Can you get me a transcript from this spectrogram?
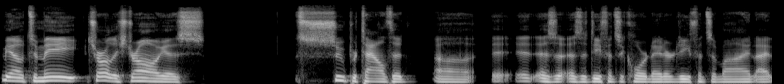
you know, to me, Charlie Strong is super talented uh, as a as a defensive coordinator, defensive mind. I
